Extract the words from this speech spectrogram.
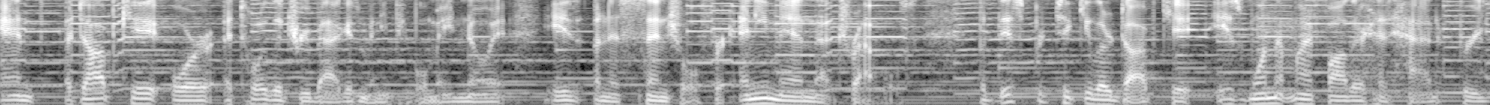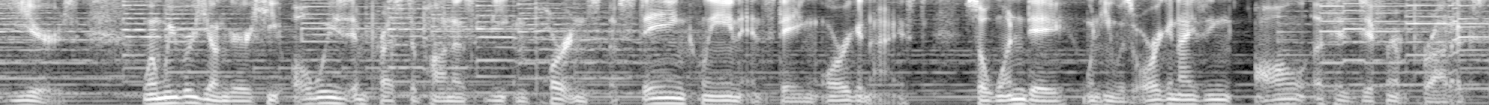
And a Dopp kit, or a toiletry bag as many people may know it, is an essential for any man that travels. But this particular Dopp kit is one that my father had had for years. When we were younger, he always impressed upon us the importance of staying clean and staying organized. So one day, when he was organizing all of his different products,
